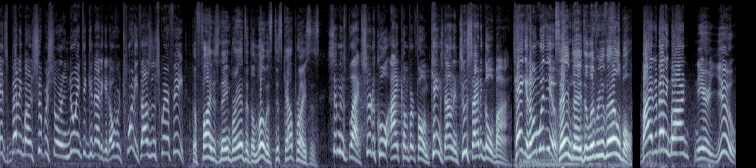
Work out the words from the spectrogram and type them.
It's Bedding Barn Superstore in Newington, Connecticut, over 20,000 square feet. The finest name brands at the lowest discount prices. Simmons Black, Certicool iComfort Foam, Kingsdown and two-sided Gold Bond. Take it home with you. Same day delivery available. Buy at the Bedding Barn near you.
